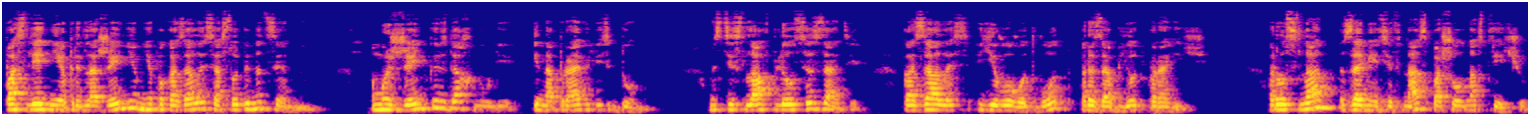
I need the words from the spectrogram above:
Последнее предложение мне показалось особенно ценным. Мы с Женькой вздохнули и направились к дому. Мстислав плелся сзади. Казалось, его вот-вот разобьет паралич. Руслан, заметив нас, пошел навстречу.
